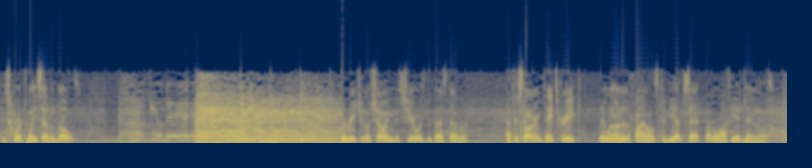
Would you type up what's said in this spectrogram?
who scored 27 goals. The regional showing this year was the best ever. After slaughtering Tate's Creek, they went on to the finals to be upset by the Lafayette Generals.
